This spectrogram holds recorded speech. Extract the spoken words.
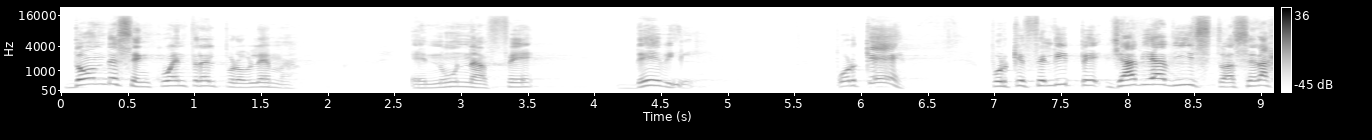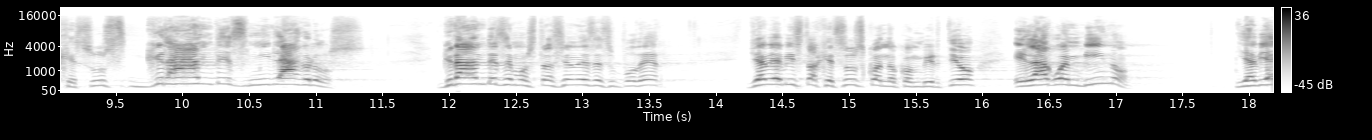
¿Dónde se encuentra el problema? En una fe débil. ¿Por qué? Porque Felipe ya había visto hacer a Jesús grandes milagros, grandes demostraciones de su poder. Ya había visto a Jesús cuando convirtió el agua en vino. Y había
